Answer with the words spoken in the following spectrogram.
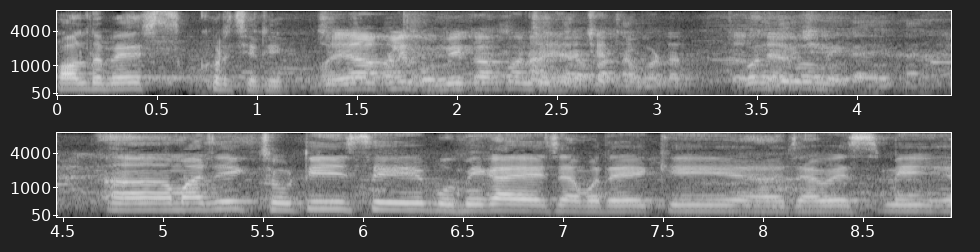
ऑल द बेस्ट खुर्ची टीम. आपली भूमिका पण आहे या चित्रपटात तर त्याविषयी. अ, माझी एक छोटीशी भूमिका आहे याच्यामध्ये की ज्यावेळेस मी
